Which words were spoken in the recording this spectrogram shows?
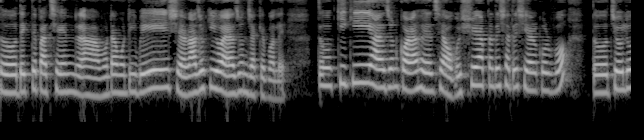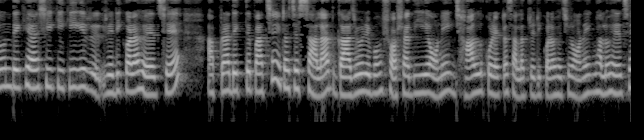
তো দেখতে পাচ্ছেন মোটামুটি বেশ রাজকীয় আয়োজন যাকে বলে। তো কি কি আয়োজন করা হয়েছে অবশ্যই আপনাদের সাথে শেয়ার করব। তো চলুন দেখে আসি কি কি রেডি করা হয়েছে। আপনারা দেখতে পাচ্ছেন এটা হচ্ছে সালাদ, গাজর এবং শশা দিয়ে অনেক ঝাল করে একটা সালাদ রেডি করা হয়েছিল, অনেক ভালো হয়েছে।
